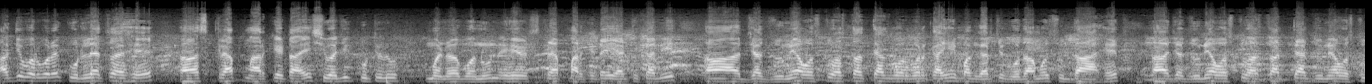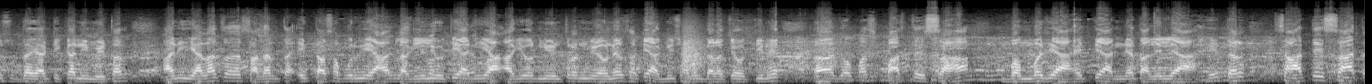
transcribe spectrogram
अगदी बरोबर आहे. कुर्ल्याचं हे स्क्रॅप मार्केट आहे. शिवाजी कुटीर मंडळ म्हणून हे स्क्रॅप मार्केट आहे. या ठिकाणी ज्या जुन्या वस्तू असतात त्याचबरोबर काही बंगारची गोदामंसुद्धा आहेत. ज्या जुन्या वस्तू असतात त्या जुन्या वस्तूसुद्धा या ठिकाणी मिळतात. आणि यालाच साधारणतः एक तासापूर्वी आग लागलेली होती आणि या आगीवर नियंत्रण मिळवण्यासाठी अग्निशामक दलाच्या वतीने जवळपास पाच ते सहा बंब जे आहेत ते आणण्यात आलेले आहे तर सहा ते सात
